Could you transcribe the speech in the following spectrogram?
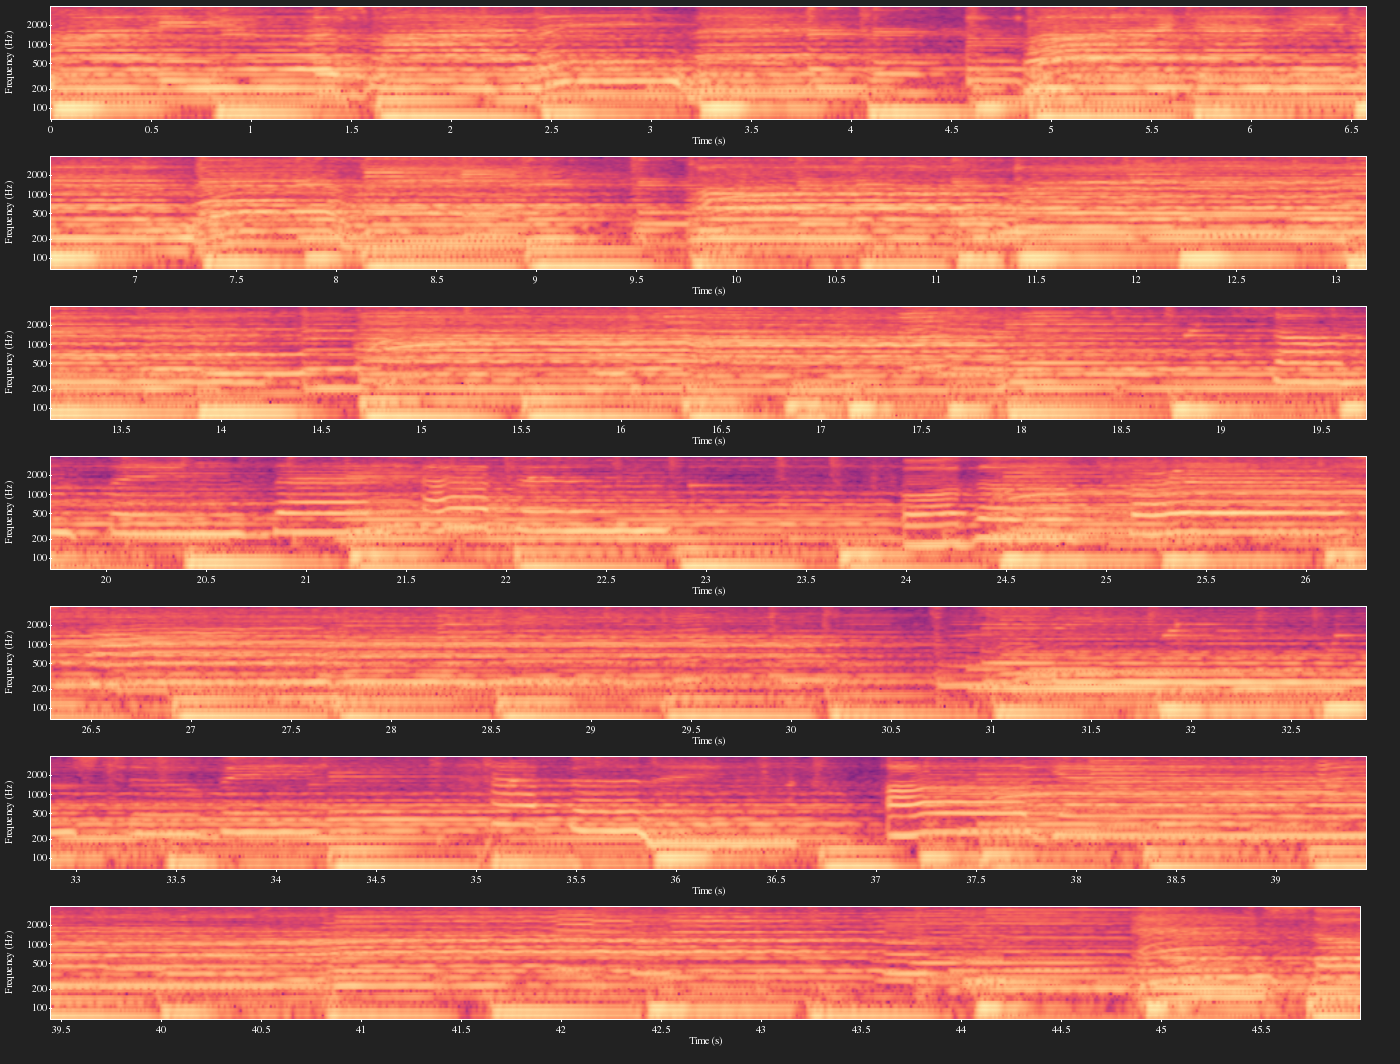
smiling, you were smiling then. But I can't remember where. Oh, where. Ah. Some things that happen for the first again. And so.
